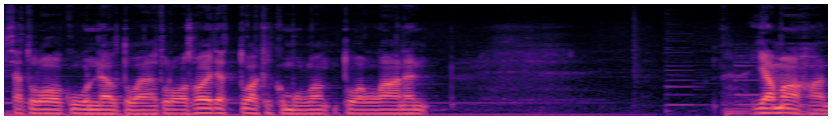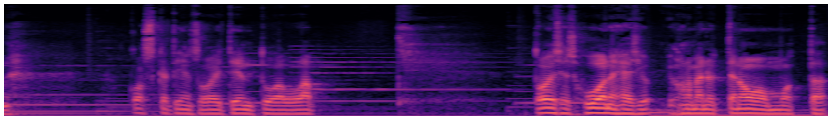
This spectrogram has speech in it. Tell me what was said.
Sitä tulee kuunneltua ja tulee soitettuakin, kun mulla on tuollainen Yamahan kosketin soitin tuolla toisessa huoneessa, johon mä nyt en oo, mutta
